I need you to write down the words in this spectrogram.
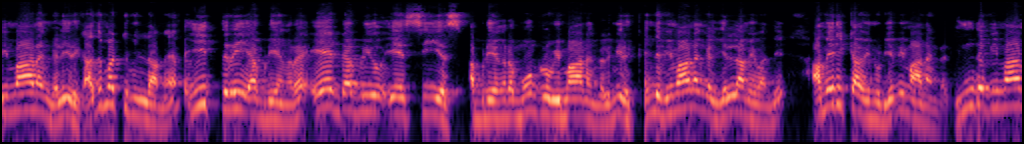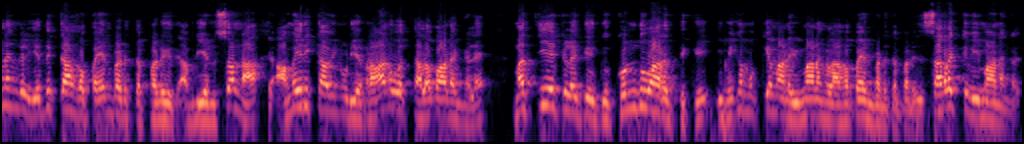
விமானங்கள் இருக்கு. அது மட்டும் இல்லாம e இ த்ரீ அப்படிங்கிற ஏடபிள்யூஏசிஎஸ் அப்படிங்கிற மூன்று விமானங்களும் இருக்கு. இந்த விமானங்கள் எல்லாமே வந்து அமெரிக்காவினுடைய விமானங்கள். இந்த விமானங்கள் எதுக்காக பயன்படுத்தப்படுது அப்படின்னு சொன்னா அமெரிக்காவினுடைய ராணுவ தளவாடங்களை மத்திய கிழக்குக்கு கொண்டு வாரத்துக்கு மிக முக்கியமான விமானங்களாக பயன்படுத்தப்படுது. சரக்கு விமானங்கள்.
